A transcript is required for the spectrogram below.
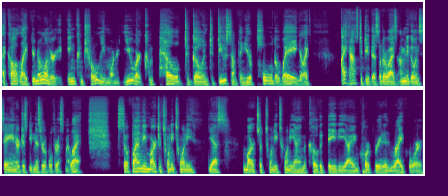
I call it like you're no longer in control anymore. You are compelled to go and to do something. You're pulled away and you're like, I have to do this. Otherwise, I'm going to go insane or just be miserable the rest of my life. So finally, March of 2020, yes, March of 2020, I am a COVID baby. I incorporated Rikor.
